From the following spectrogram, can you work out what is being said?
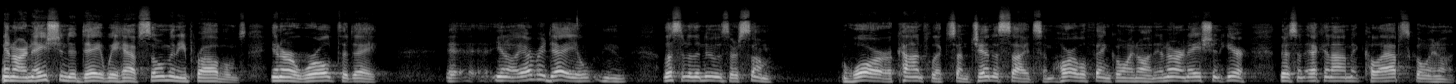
In our nation today, we have so many problems. In our world today, eh, you know, every day you, you listen to the news, there's some war or conflict, some genocide, some horrible thing going on. In our nation here, there's an economic collapse going on.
